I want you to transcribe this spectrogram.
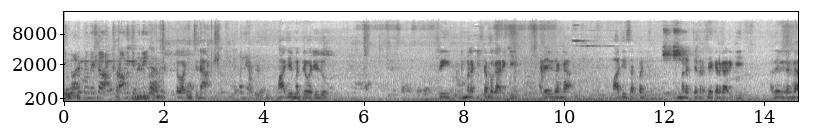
ఈ కార్యక్రమం యొక్క ప్రాముఖ్యతని వహించిన మాజీ మంత్రివర్యులు శ్రీ నిమ్మల కృష్ణప్ప గారికి అదేవిధంగా మాజీ సర్పంచ్ నిమ్మల చంద్రశేఖర్ గారికి అదేవిధంగా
